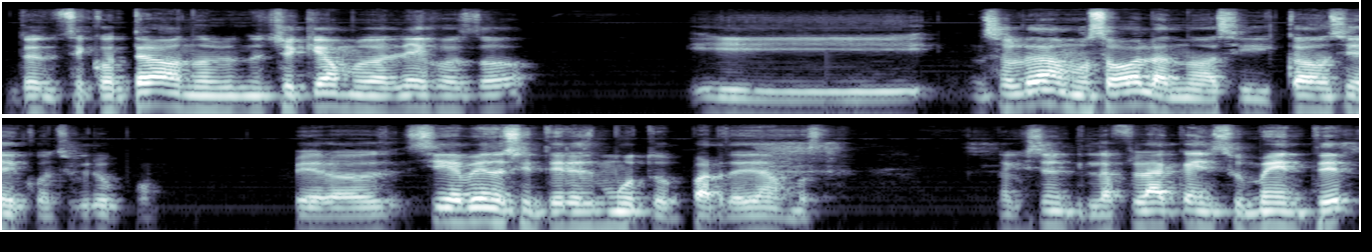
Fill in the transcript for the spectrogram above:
Entonces nos encontramos, nos, nos chequeamos a lejos, todo. Y nos saludamos, hola, ¿no? Así cada uno sigue con su grupo. Pero sigue habiendo ese interés mutuo, parte de ambos. La cuestión es que la flaca en su mente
